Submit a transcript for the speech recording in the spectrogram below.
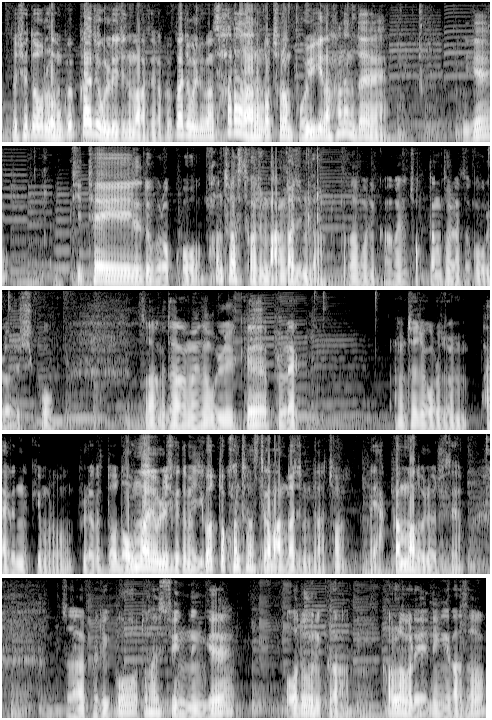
근데 shadow를 너무 끝까지 올리지는 마세요. 끝까지 올리면 살아나는 것처럼 보이기는 하는데 이게 디테일도 그렇고 컨트라스트가 좀 망가집니다. 그러다 보니까 그냥 적당선에서 올려주시고 자, 그 다음에는 올릴 게 블랙 전체적으로 좀 밝은 느낌으로 블랙을 또 너무 많이 올리시게 되면 이것도 컨트라스트가 망가집니다. 저 그러니까 약간만 올려주세요. 자 그리고 또 할 수 있는 게 어두우니까 color grading에 가서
